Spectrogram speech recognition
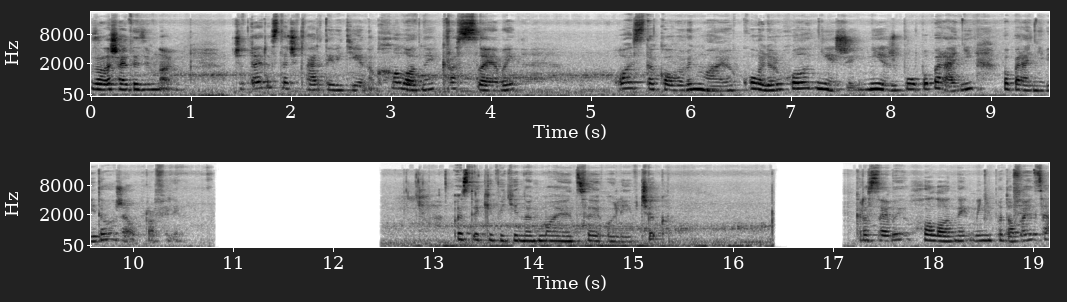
Залишайтеся зі мною. 404 відтінок. Холодний, красивий. Ось такого він має кольору холодніший, ніж був попередній. Попереднє відео вже у профілі. Ось такий відтінок має цей олівчик. Красивий, холодний. Мені подобається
